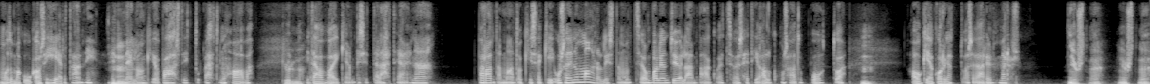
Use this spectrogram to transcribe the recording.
muutama kuukausi hiertää, niin mm. meillä onkin jo pahasti tulehtunut haava. Kyllä. Mitä on vaikeampi sitten lähteä enää parantamaan. Toki sekin usein on mahdollista, mutta se on paljon työlämpää kuin että se olisi heti alkuun saatu puhuttua mm. auki ja korjattua se väärinymmärrys. Just näin, just näin.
